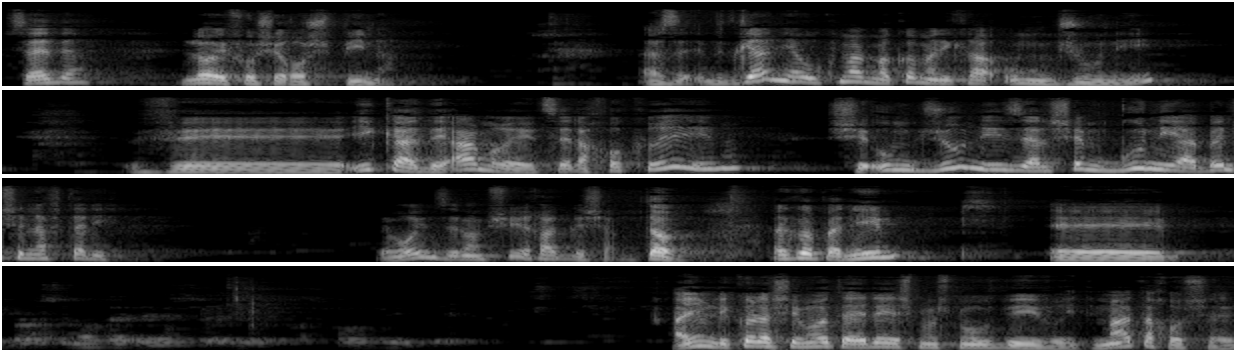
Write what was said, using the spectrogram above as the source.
בסדר? לא איפה שראש פינה. אז דגניה הוקמה במקום הנקרא אום ג'וני, ואיכא דאמרי אצל החוקרים, שאום ג'וני זה על שם גוני הבן של נפתלי. אתם רואים? זה ממשיך עד לשם. טוב, על כל פנים, אה, האם לכל השמות האלה יש משמעות בעברית? מה אתה חושב?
